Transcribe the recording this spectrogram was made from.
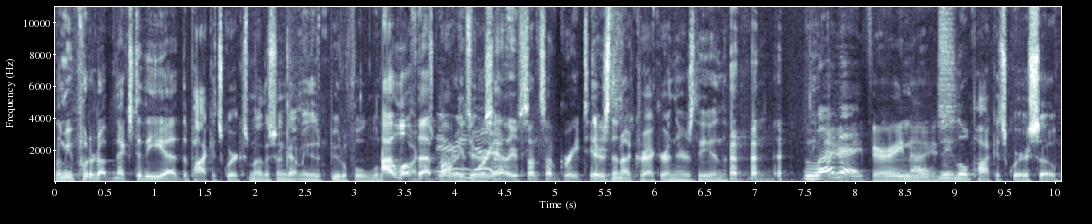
let me put it up next to the uh, the pocket square because my other son got me this beautiful little. I love that square right there. Yeah, your sons have great taste. There's the nutcracker, and there's the. the love very, it. Very nice. Little, neat little pocket square. So.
